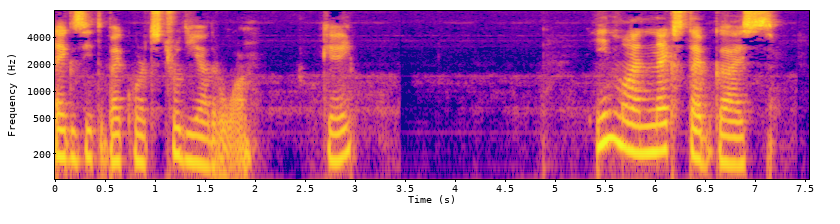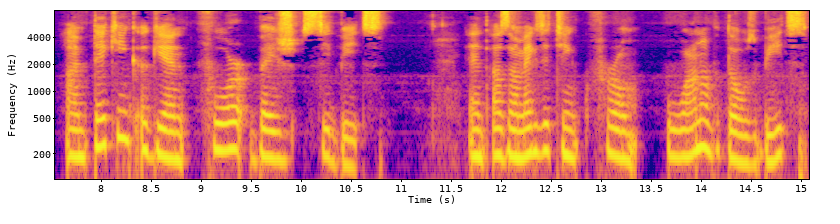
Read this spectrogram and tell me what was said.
exit backwards through the other one. Okay. In my next step guys, I'm taking again four beige seed beads and as I'm exiting from one of those beads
